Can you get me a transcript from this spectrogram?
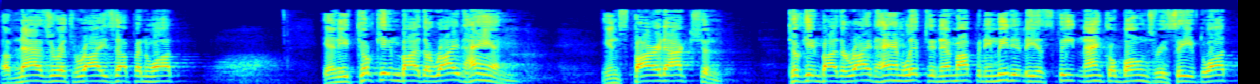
Of Nazareth, rise up and what? And he took him by the right hand, inspired action, took him by the right hand, lifted him up, and immediately his feet and ankle bones received what?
